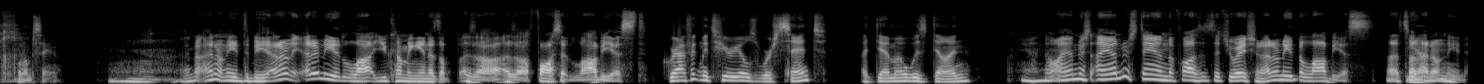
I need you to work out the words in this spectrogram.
That's what I'm saying. I don't, I don't need to be. I don't. I don't need a lot. You coming in as a as a as a faucet lobbyist. Graphic materials were sent. A demo was done. Yeah. No. I understand. I understand the faucet situation. I don't need the lobbyists. That's Yeah. I don't need.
